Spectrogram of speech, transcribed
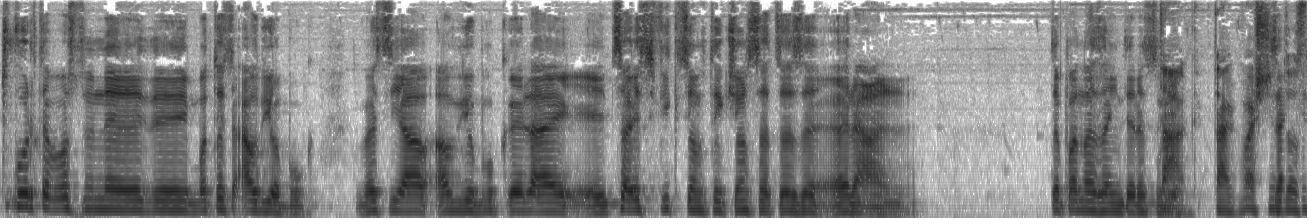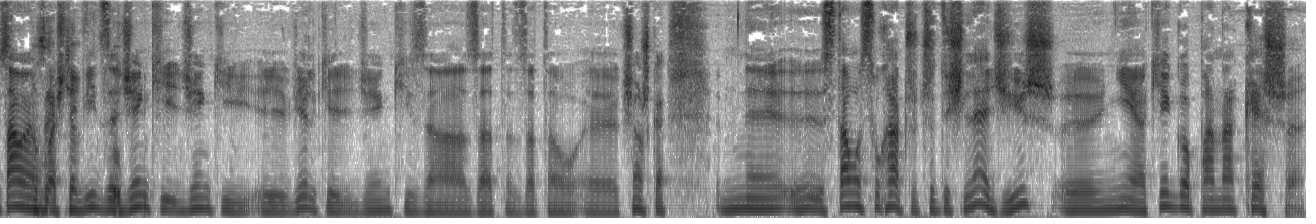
twórca po prostu, bo to jest audiobook. Wersja audiobook, co jest fikcją w tej książce, co jest realne. To pana zainteresuje. Tak, tak, właśnie dostałem, właśnie widzę, dzięki, dzięki, y, wielkie dzięki za, za, za tą e, książkę. Y, y, Stały słuchaczu, czy ty śledzisz niejakiego pana Kesze?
